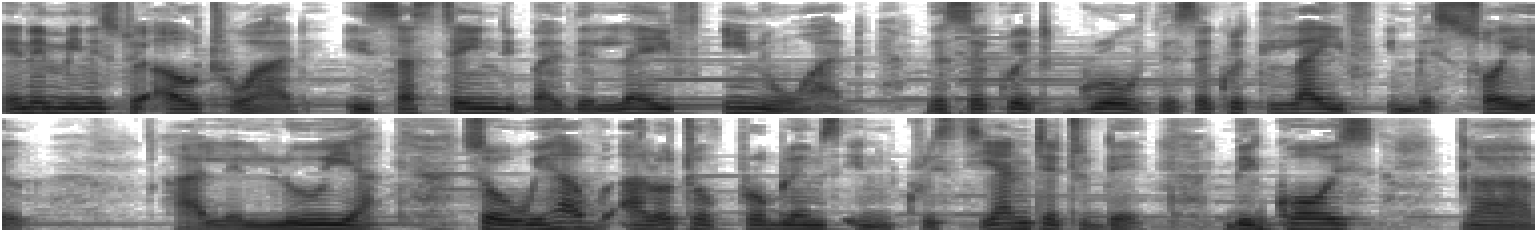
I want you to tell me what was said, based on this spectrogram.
Any ministry outward is sustained by the life inward, the secret growth, the secret life in the soil. Hallelujah. So we have a lot of problems in Christianity today because uh,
